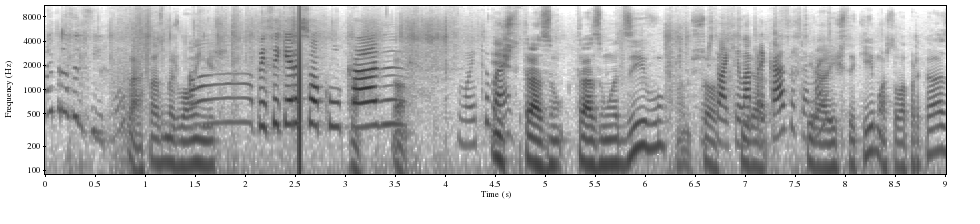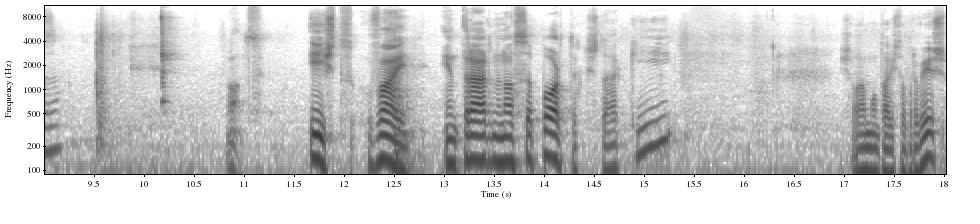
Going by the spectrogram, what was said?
Ai, traz adesivo. Traz, traz umas bolinhas. Ah, pensei que era só colocar. ó. Muito bem. Isto traz um, traz um adesivo. Vamos só Mostrar aqui lá retirar- para casa Tirar também. isto aqui, mostra lá para casa. Pronto. Isto vai entrar na nossa porta que está aqui. Lá montar isto outra vez.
